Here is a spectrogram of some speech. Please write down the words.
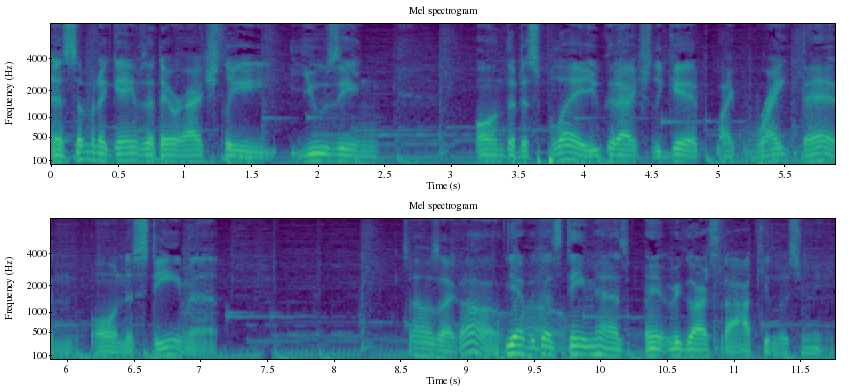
and some of the games that they were actually using on the display, you could actually get like right then on the Steam app. So I was like, oh, yeah, because. Steam has in regards to the Oculus, you mean?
